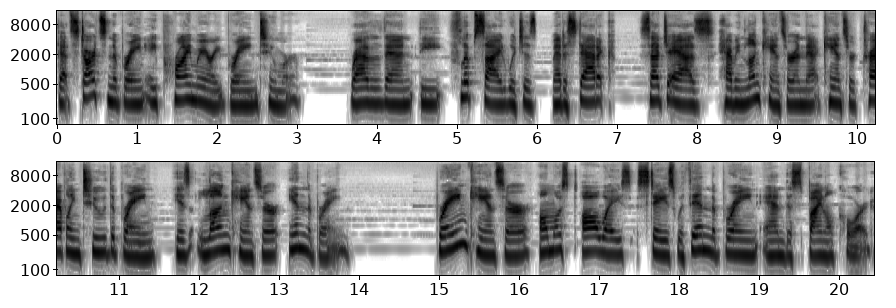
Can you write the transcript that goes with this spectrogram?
that starts in the brain a primary brain tumor, rather than the flip side, which is metastatic, such as having lung cancer, and that cancer traveling to the brain is lung cancer in the brain. Brain cancer almost always stays within the brain and the spinal cord.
